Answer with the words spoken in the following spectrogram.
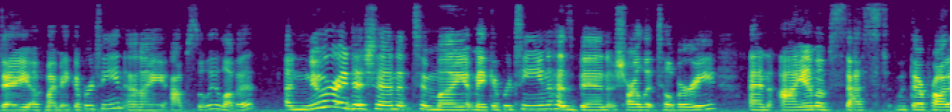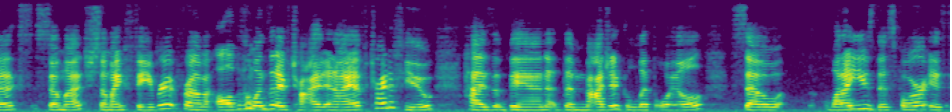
day of my makeup routine and I absolutely love it. A newer addition to my makeup routine has been Charlotte Tilbury and I am obsessed with their products so much. So my favorite from all the ones that I've tried, and I have tried a few, has been the Magic Lip Oil. So what I use this for is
